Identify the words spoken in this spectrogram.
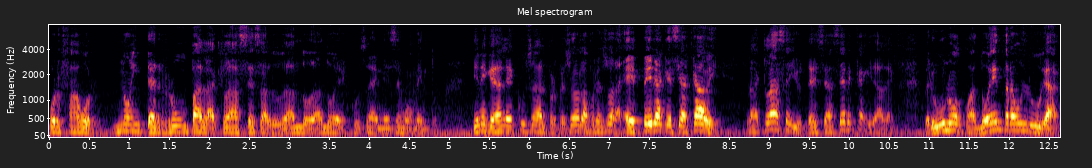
por favor, no interrumpa la clase saludando, dando excusas en ese momento. Tiene que darle excusas al profesor a la profesora. Espera que se acabe la clase y usted se acerca y dale. Pero uno cuando entra a un lugar,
